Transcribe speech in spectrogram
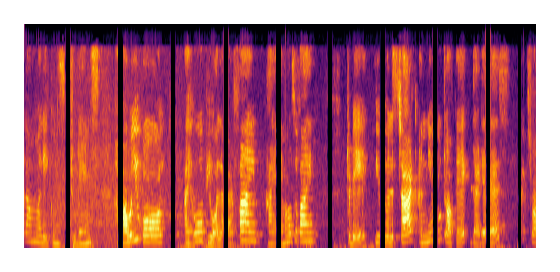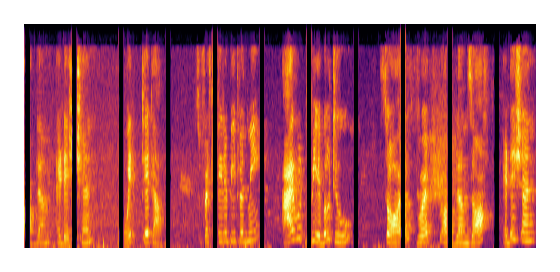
Assalamualaikum students. How are you all? I hope you all are fine. I am also fine. Today we will start a new topic that is problem addition with data. So firstly repeat with me. I would be able to solve word problems of addition.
